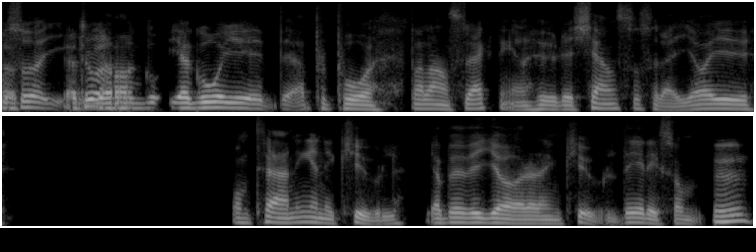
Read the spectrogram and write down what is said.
Och så jag, tror jag, jag går ju, apropå balansräkningen, hur det känns och så där. Jag är ju, om träningen är kul, jag behöver göra den kul. Det är liksom Mm.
